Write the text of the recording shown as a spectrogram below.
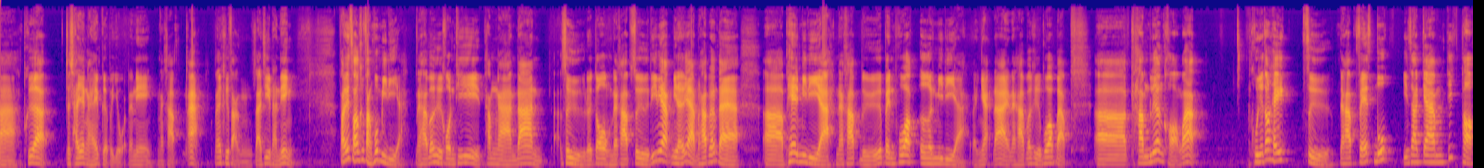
มาเพื่อจะใช้ยังไงให้เกิดประโยชน์นั่นเองนะครับอะนั่นคือฝั่ง strategy planning ฝั่งที่สองคือฝั่งพวกมีเดียนะครับก็คือคนที่ทำงานด้านสื่อโดยตรงนะครับ สื่อที่เนี่ยมีหลายแบบนะครับตั้งแต่เพศมีเดียนะครับหรือเป็นพวกเอิร์นมีเดียอะไรเงี้ยได้นะครับ ก็คือพวกแบบทำทำเรื่องของว่า คุณจะต้องใช้สื่อนะครับ Facebook Instagram TikTok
